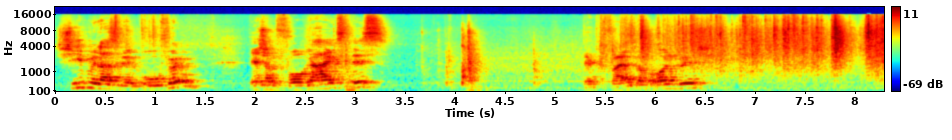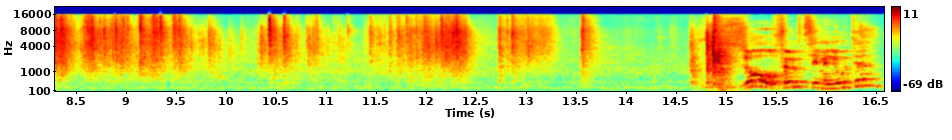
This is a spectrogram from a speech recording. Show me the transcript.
schieben wir das in den Ofen, der schon vorgeheizt ist. Der qualmt auch ordentlich. So, 15 Minuten.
